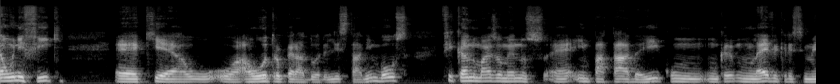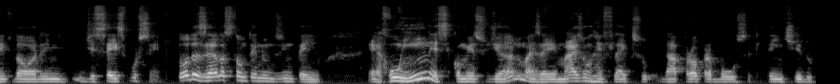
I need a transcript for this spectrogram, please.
a Unifique, é, que é a, a, outra operadora listada em bolsa, ficando mais ou menos é, empatada aí com um, um, leve crescimento da ordem de 6%. Todas elas estão tendo um desempenho é, ruim nesse começo de ano, mas aí é mais um reflexo da própria bolsa que tem tido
